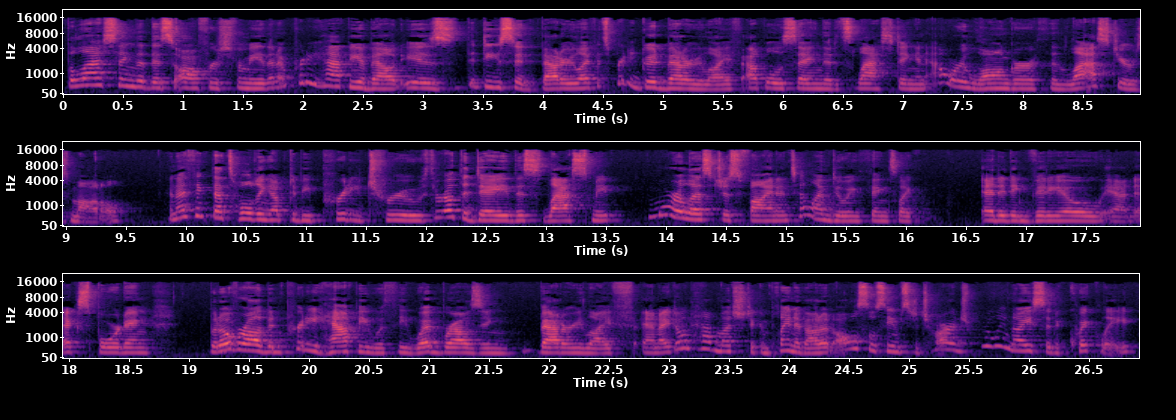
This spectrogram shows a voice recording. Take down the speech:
The last thing that this offers for me that I'm pretty happy about is the decent battery life. It's pretty good battery life. Apple is saying that it's lasting an hour longer than last year's model. And I think that's holding up to be pretty true. Throughout the day, this lasts me more or less just fine until I'm doing things like editing video and exporting. But overall, I've been pretty happy with the web browsing battery life, and I don't have much to complain about. It also seems to charge really nice and quickly.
